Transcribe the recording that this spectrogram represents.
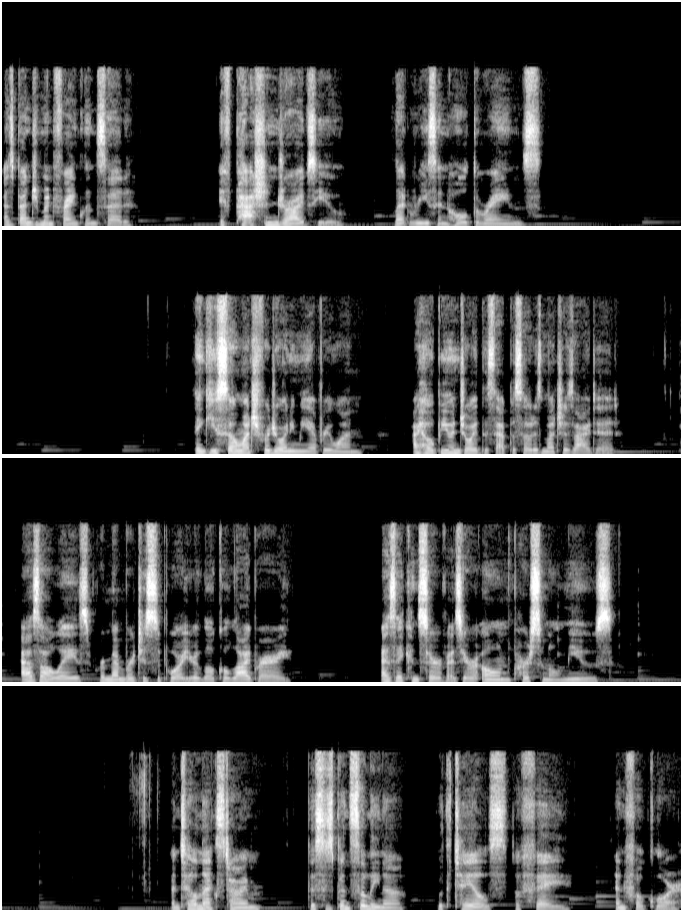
As Benjamin Franklin said, if passion drives you, let reason hold the reins. Thank you so much for joining me, everyone. I hope you enjoyed this episode as much as I did. As always, remember to support your local library, as they can serve as your own personal muse. Until next time, this has been Selena with tales of fae and folklore.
